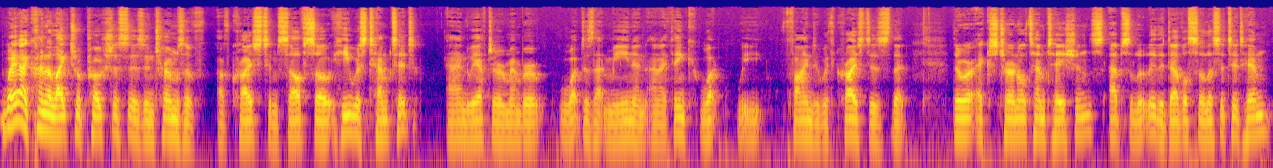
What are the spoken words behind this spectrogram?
way I kind of like to approach this is in terms of, of Christ himself. So he was tempted, and we have to remember what does that mean. And, and I think what we find with Christ is that there were external temptations. Absolutely. The devil solicited him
